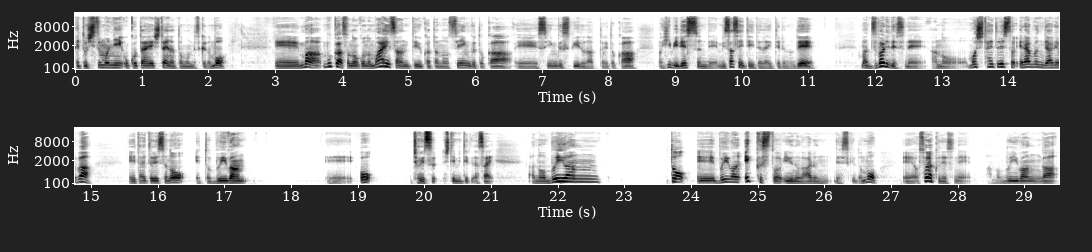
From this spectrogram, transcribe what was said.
えっと、質問にお答えしたいなと思うんですけども、えー、まあ、僕はその、この舞さんっていう方のスイングとか、えー、スイングスピードだったりとか、まあ、日々レッスンで見させていただいているので、まあ、ズバリですね、あの、もしタイトリストを選ぶんであれば、えタイトリストの、えっと、V1、えー、をチョイスしてみてください。あの、V1 と、えー、V1X というのがあるんですけども、えー、おそらくですね、あの V1 が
